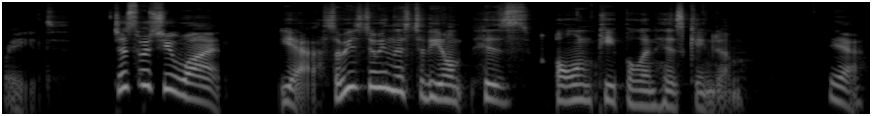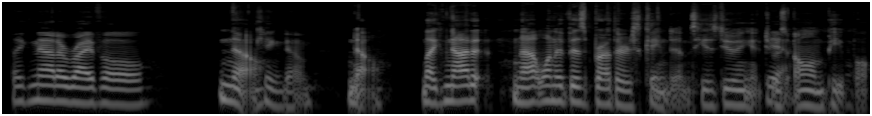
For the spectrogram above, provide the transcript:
Great. Just what you want. Yeah, so he's doing this to the his own people in his kingdom. Yeah, like not a rival No, kingdom. no, like not not one of his brother's kingdoms. He's doing it to his own people.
